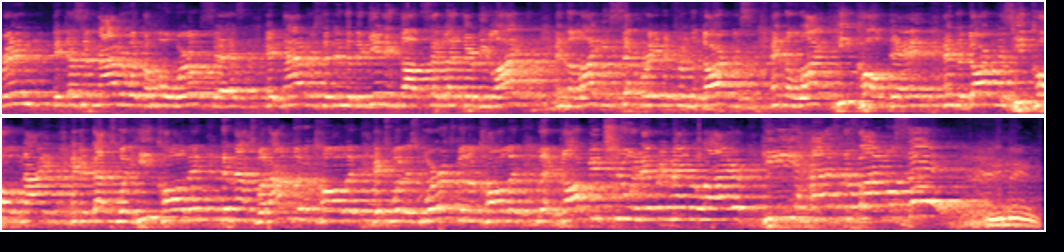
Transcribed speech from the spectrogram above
Friend, it doesn't matter what the whole world says. It matters that in the beginning God said, let there be light. And the light he separated from the darkness. And the light he called day. And the darkness he called night. And if that's what he called it, then that's what I'm going to call it. It's what his word's going to call it. Let God be true and every man a liar. He has the final say. Amen.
